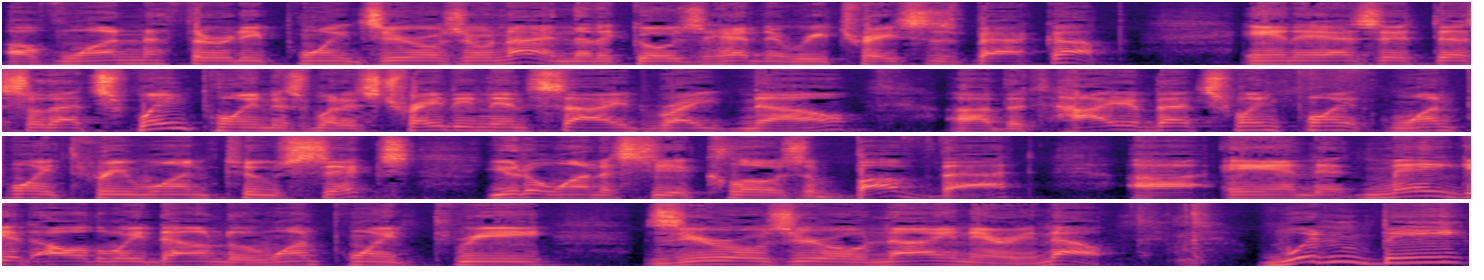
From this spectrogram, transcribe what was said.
of 130.009. Then it goes ahead and it retraces back up. And as it, uh, so that swing point is what is trading inside right now. Uh, the high of that swing point, 1.3126. You don't want to see it close above that. Uh, and it may get all the way down to the 1.3009 area. Now, wouldn't be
